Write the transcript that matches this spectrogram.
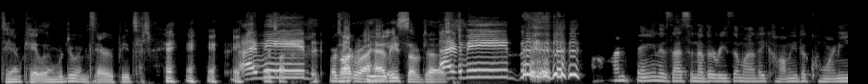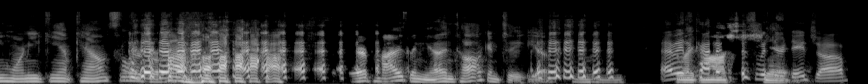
Damn, Caitlin, we're doing therapy today. I We're talk- mean, we're talking about heavy subjects. I mean, all I'm saying is that's another reason why they call me the corny, horny camp counselor. girl. Therapizing you and talking to you. Mhm. I mean, Like, it kind of "Aw, goes with your day job.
